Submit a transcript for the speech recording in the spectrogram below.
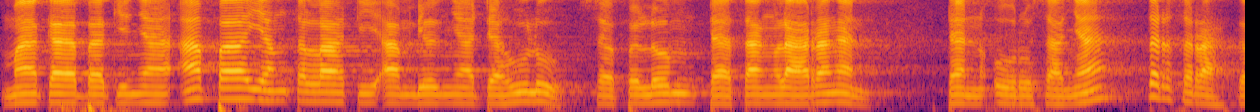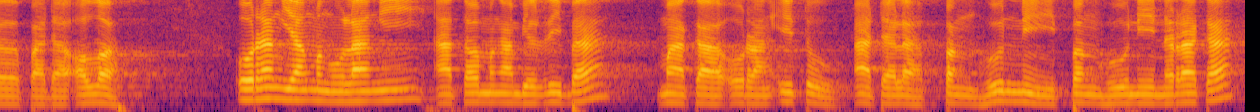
maka baginya apa yang telah diambilnya dahulu sebelum datang larangan dan urusannya terserah kepada Allah. Orang yang mengulangi atau mengambil riba maka orang itu adalah penghuni-penghuni neraka.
